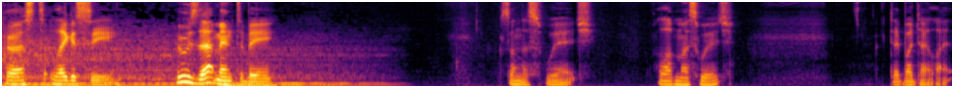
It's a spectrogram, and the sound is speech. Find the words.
Cursed Legacy. Who is that meant to be? It's on the Switch. I love my Switch. Dead by Daylight.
